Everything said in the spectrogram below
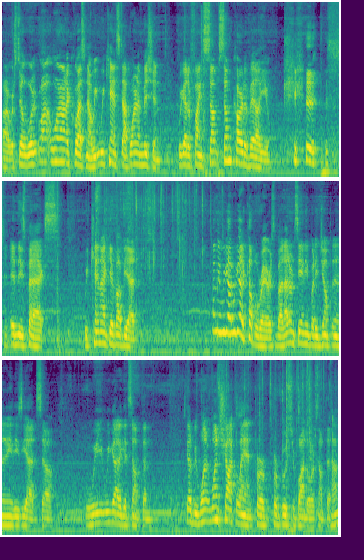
Alright, we're still, we're, we're on a quest now. We, we can't stop. We're on a mission. We gotta find some, some card of value. in these packs. We cannot give up yet. I mean, we got we got a couple rares, but I don't see anybody jumping in any of these yet. So we we got to get something. It's got to be one one shock land per per booster bundle or something, huh?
